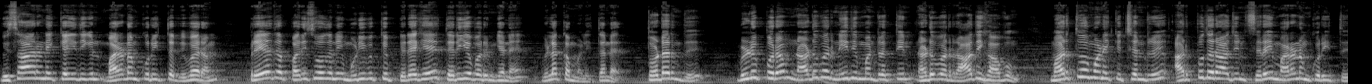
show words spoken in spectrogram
விசாரணை கைதியின் மரணம் குறித்த விவரம் பிரேத பரிசோதனை முடிவுக்கு பிறகே தெரிய வரும் என விளக்கம் அளித்தனர் தொடர்ந்து விழுப்புரம் நடுவர் நீதிமன்றத்தின் நடுவர் ராதிகாவும் மருத்துவமனைக்கு சென்று அற்புதராஜின் சிறை மரணம் குறித்து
